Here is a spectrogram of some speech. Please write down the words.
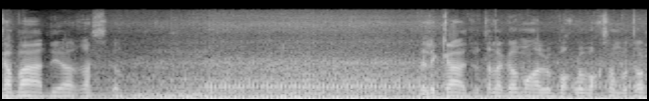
Kabado yung akas ko. Delikado talaga mga lubak-lubak sa motor.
